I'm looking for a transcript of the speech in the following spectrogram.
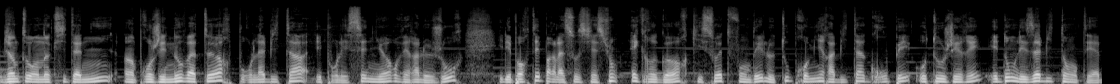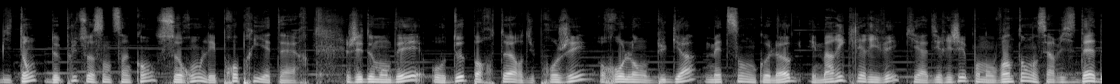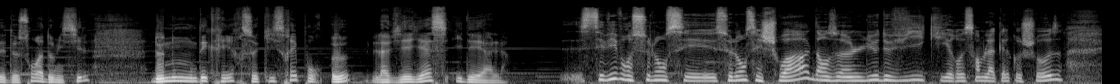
Bientôt en Occitanie, un projet novateur pour l'habitat et pour les seniors verra le jour. Il est porté par l'association Aigregor qui souhaite fonder le tout premier habitat groupé autogéré et dont les habitantes et habitants de plus de 65 ans seront les propriétaires. J'ai demandé aux deux porteurs du projet, Roland Buga, médecin oncologue, et Marie Clérivet, qui a dirigé pendant 20 ans un service d'aide et de soins à domicile, de nous décrire ce qui serait pour eux la vieillesse idéale c'est vivre selon ses, selon ses choix, dans un lieu de vie qui ressemble à quelque chose,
